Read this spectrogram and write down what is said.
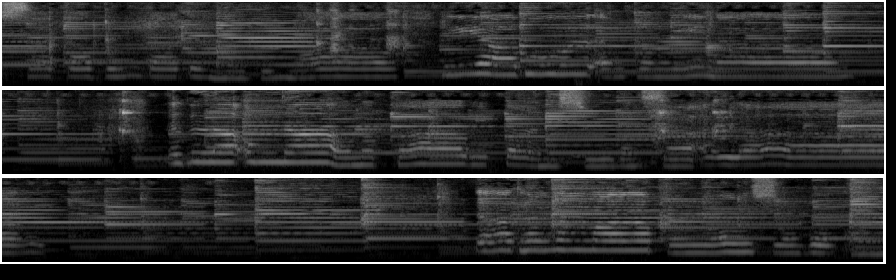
sa kabundagan ng kumaw Liabol ang kaminaw Naglaom na mapawi pa Nasubang sa alaw Daghan ng mga punong subok kung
